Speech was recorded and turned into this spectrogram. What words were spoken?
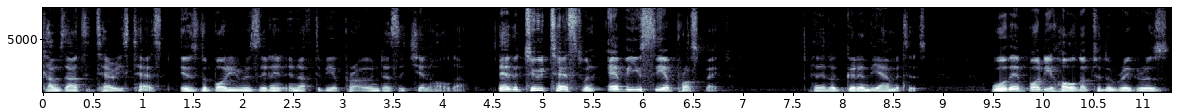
Comes down to Terry's test. Is the body resilient enough to be a pro and does the chin hold up? They're the two tests whenever you see a prospect and they look good in the amateurs. Will their body hold up to the rigors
